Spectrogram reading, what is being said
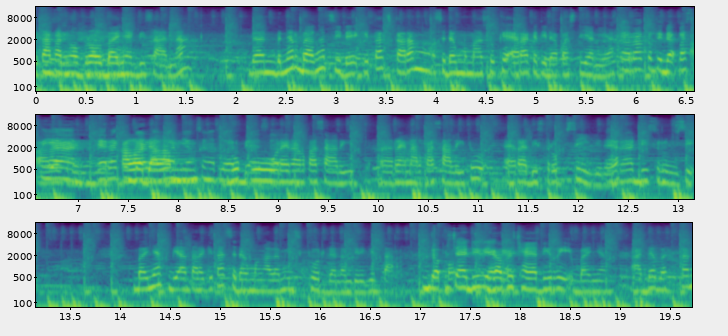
Kita akan ngobrol banyak di sana. Dan benar banget sih Dek, kita sekarang sedang memasuki era ketidakpastian ya. Era ketidakpastian, era Kalau dalam yang sangat luar buku biasa. Renar Kasari, eh, Renar Kasali itu era disrupsi gitu ya. Era disrupsi. Banyak di antara kita sedang mengalami insecure dalam diri kita. Nggak percaya diri ya, Nggak percaya diri banyak. Ada bahkan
